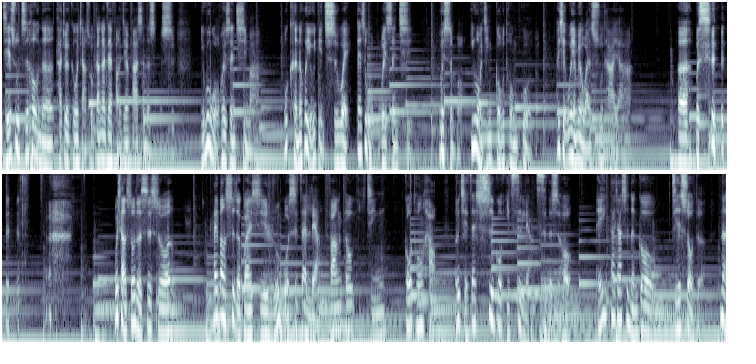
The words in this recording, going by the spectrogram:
结束之后呢，他就会跟我讲说，刚刚在房间发生了什么事。你问我会生气吗？我可能会有一点吃味，但是我不会生气。为什么？因为我已经沟通过了，而且我也没有玩输他呀。呃，不是，我想说的是，说开放式的关系，如果是在两方都已经沟通好，而且在试过一次两次的时候，诶，大家是能够接受的，那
